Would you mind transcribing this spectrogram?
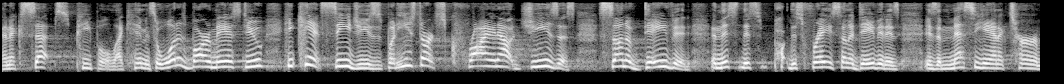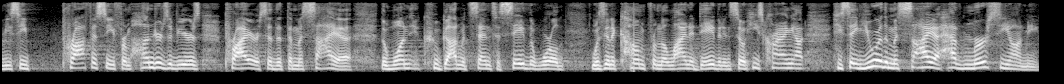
and accepts people like him. And so, what does Bartimaeus do? He can't see Jesus, but he starts crying out, Jesus, son of David. And this, this, this phrase, son of David, is, is a messianic term. You see, prophecy from hundreds of years prior said that the Messiah, the one who God would send to save the world, was going to come from the line of David. And so he's crying out, he's saying, You are the Messiah, have mercy on me.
